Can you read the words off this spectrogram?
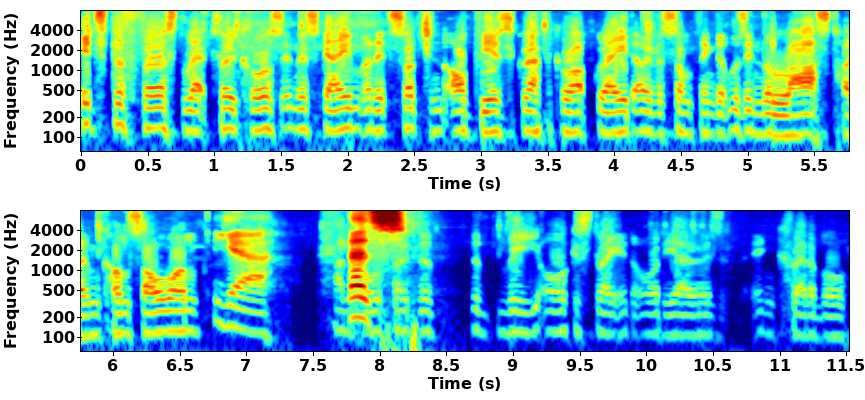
it's the first retro course in this game, and it's such an obvious graphical upgrade over something that was in the last home console one. Yeah. And That's- also the the re-orchestrated audio is incredible.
